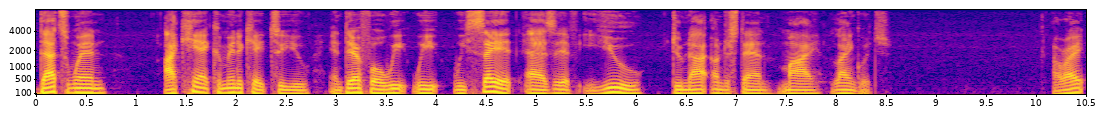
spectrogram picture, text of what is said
that's when I can't communicate to you. And therefore we we we say it as if you do not understand my language. All right?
